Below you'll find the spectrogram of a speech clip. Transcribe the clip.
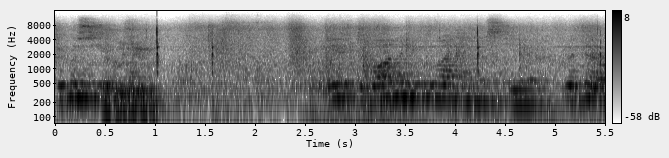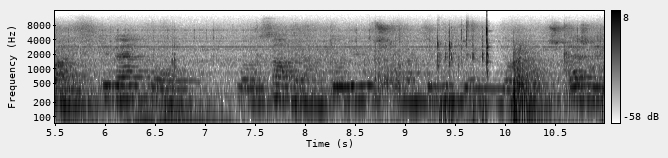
Пригосів. І два на лікування у нас є ветеранів Кивенко Олександр Анатолійович Мартинюк Іванович. Теж вирішили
